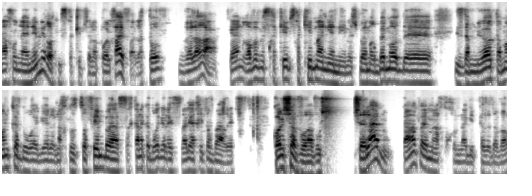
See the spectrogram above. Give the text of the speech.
אנחנו נהנים לראות משחקים של הפועל חיפה, לטוב ולרע, כן? רוב המשחקים, משחקים מעניינים, יש בהם הרבה מאוד uh, הזדמנויות, המון כדורגל, אנחנו צופים בשחקן הכדורגל הישראלי הכי טוב בארץ, כל שבוע, והוא שלנו. כמה פעמים אנחנו יכולים להגיד כזה דבר?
